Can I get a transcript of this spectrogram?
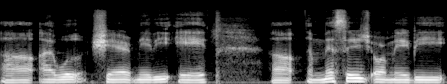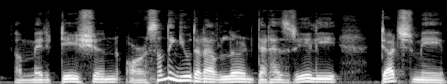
Uh, I will share maybe a uh, a message or maybe a meditation or something new that I've learned that has really touched me.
